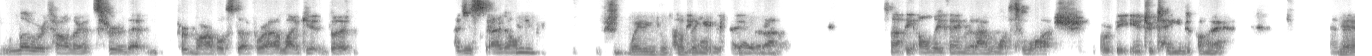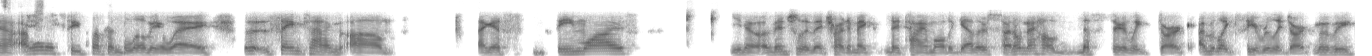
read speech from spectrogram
lower tolerance for that for Marvel stuff where I like it, but I just I don't. Waiting for something exciting. It's not the only thing that I want to watch or be entertained by. yeah, I want to see something blow me away, but at the same time, um, I guess theme wise, you know, eventually they try to make they tie them all together. So I don't know how necessarily dark. I would like to see a really dark movie,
